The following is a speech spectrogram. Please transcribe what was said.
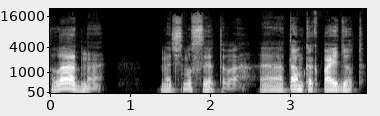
Ладно, начну с этого, а там как пойдет.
